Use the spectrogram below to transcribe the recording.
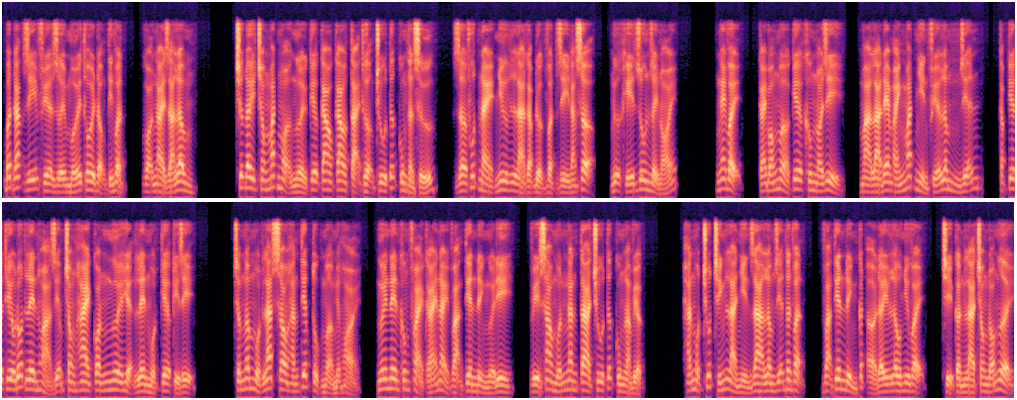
bất đắc dĩ phía dưới mới thôi động tín vật, gọi ngài giá lâm. Trước đây trong mắt mọi người kia cao cao tại thượng chu tức cung thần sứ, giờ phút này như là gặp được vật gì đáng sợ ngựa khí run rẩy nói ngay vậy, cái bóng mở kia không nói gì, mà là đem ánh mắt nhìn phía lâm diễn cặp kia thiêu đốt lên hỏa diễm trong hai con ngươi hiện lên một tia kỳ dị. Trầm ngâm một lát sau hắn tiếp tục mở miệng hỏi, ngươi nên không phải cái này vạn tiên đình người đi, vì sao muốn ngăn ta chu tức cung làm việc? Hắn một chút chính là nhìn ra lâm diễn thân phận, vạn tiên đình cất ở đây lâu như vậy, chỉ cần là trong đó người,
